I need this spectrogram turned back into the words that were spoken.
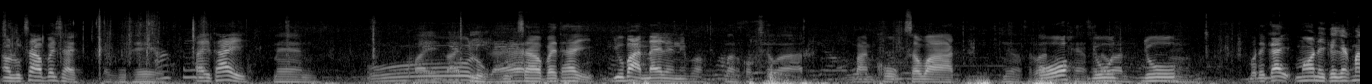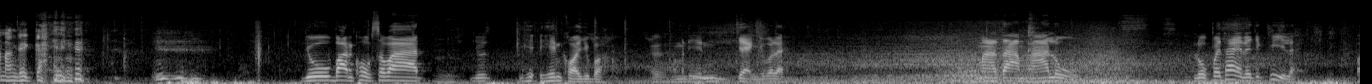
เอาลูกสาวไปใส่ไปกรุงเทพไทยไทย แมน โอ้ไปหลายปีลูกแล้ว ลูกสาวไปไทย อยู่บ้านได้เลยนี่พ่อ บ้านคอกสวัสดบ้านโคกสวัสดเมืองสวัสโอ้ดิ์แห่งสอยู่วัสดิ์อยู่อืมบ่ได้ใกล้มอนี่ก็อยากมานั่งใกล้ๆ อยู่บ้านโคกสวัสดอืมอยู่เห็นเห็นคอยอยู่บ่ เออมันเห็นแจ้งอยู่บ่เลยมาตามหาลูก ลูกไปไทยอะไรจักปีเลยไป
